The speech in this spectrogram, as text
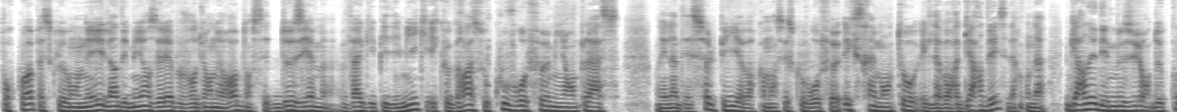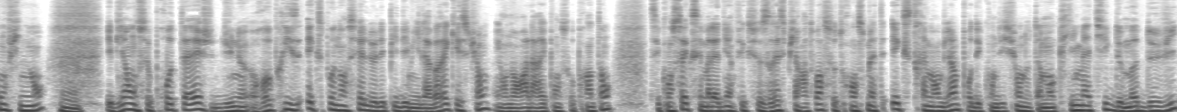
Pourquoi? Parce qu'on est l'un des meilleurs élèves aujourd'hui en Europe dans cette deuxième vague épidémique et que grâce au couvre-feu mis en place, on est l'un des seuls pays à avoir commencé ce couvre-feu extrêmement tôt et de l'avoir gardé, c'est-à-dire qu'on a gardé des mesures de confinement, mmh. eh bien on se protège d'une reprise exponentielle de l'épidémie. La vraie question, et on aura la réponse au printemps, c'est qu'on sait que ces maladies infectieuses respiratoires se transmettent extrêmement bien pour des conditions notamment climatiques, de mode de vie,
